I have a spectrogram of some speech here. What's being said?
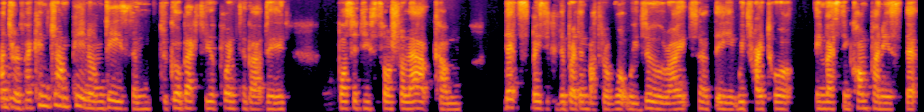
Andrew, if I can jump in on this and to go back to your point about the positive social outcome, that's basically the bread and butter of what we do, right? So the, we try to invest in companies that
